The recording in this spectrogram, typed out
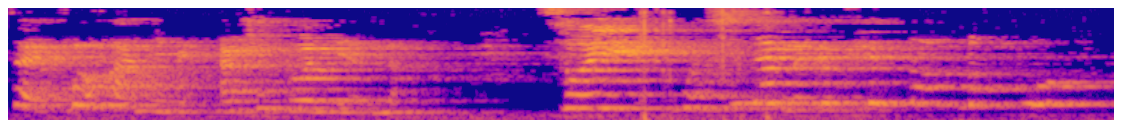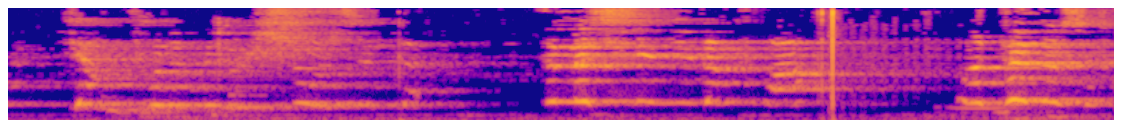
在佛法里面二十多年了，所以我现在能够听到龙婆讲出了这个殊胜的、这么细腻的话，我真的是很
